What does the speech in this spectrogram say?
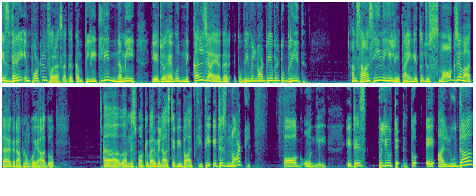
is very important for us अगर कंप्लीटली नमी ये जो है वो निकल जाए अगर तो we will not be able to breathe हम सांस ही नहीं ले पाएँगे। तो जो स्मॉग जब आता है अगर आप लोगों को याद हो uh, हमने स्मॉग के बारे में लास्ट डे भी बात की थी it is not fog only it is polluted तो ए आलूदा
